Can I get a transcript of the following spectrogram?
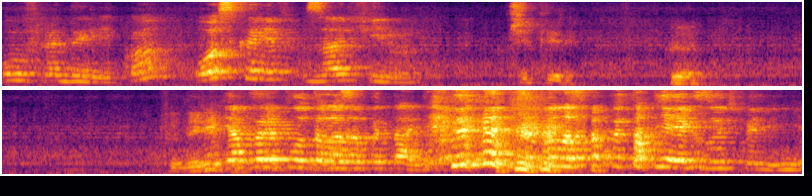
у Фредеріко Оскарів за фільми? Чотири. П'ять. Федеріко. Я переплутала запитання. Це було запитання, як звуть Феліні.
